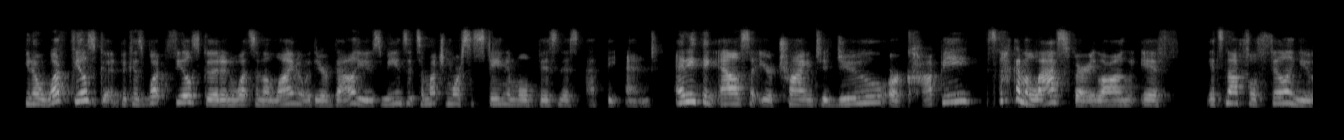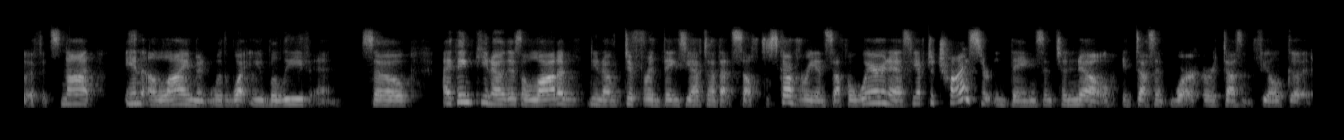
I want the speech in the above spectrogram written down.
you know, what feels good? Because what feels good and what's in alignment with your values means it's a much more sustainable business at the end. Anything else that you're trying to do or copy, it's not going to last very long if it's not fulfilling you, if it's not in alignment with what you believe in. So I think, you know, there's a lot of, you know, different things. You have to have that self discovery and self awareness. You have to try certain things and to know it doesn't work or it doesn't feel good.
